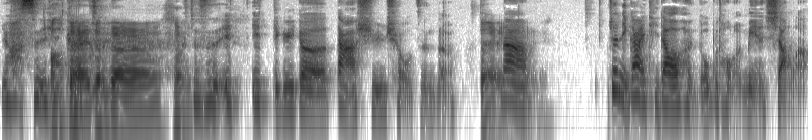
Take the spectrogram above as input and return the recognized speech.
又是一个，哦，对，真的，就是一一一个大需求，真的。对那就你刚才提到很多不同的面向啦，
